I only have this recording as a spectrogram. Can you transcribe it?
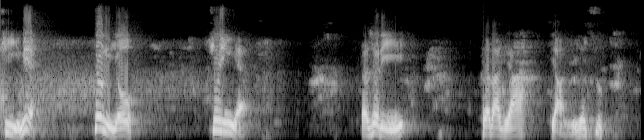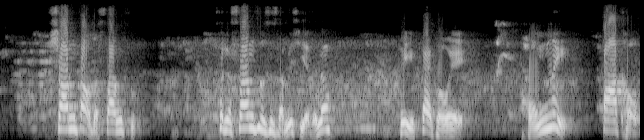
体面、更有尊严。在这里和大家讲一个字：商道的“商”字。这个“商”字是怎么写的呢？可以概括为红内八口。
